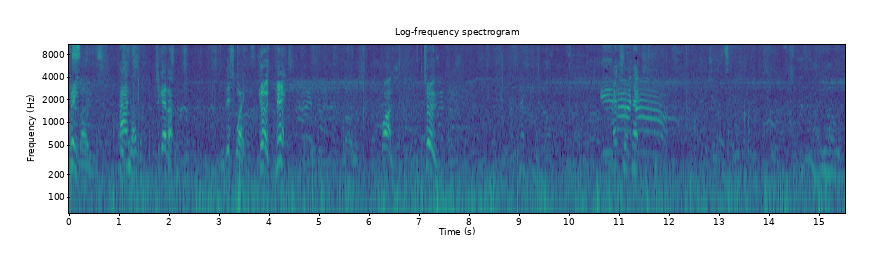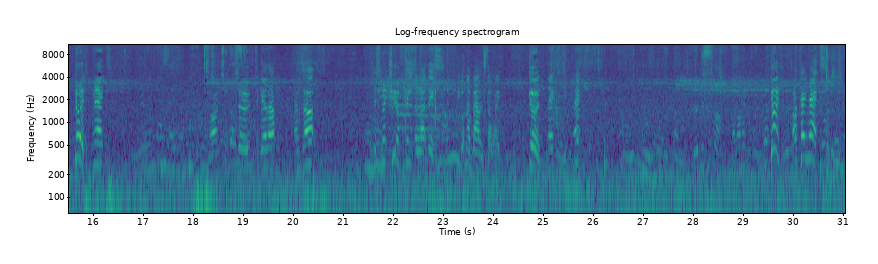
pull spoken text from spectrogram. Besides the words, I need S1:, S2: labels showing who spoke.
S1: Feet. Hands together. This way. Good. Next. One, two. Excellent. Next. Good. Next. One, two, together. Hands up. Just make sure your feet are like this. You've got no balance that way. Good. Next. Next. Good. Okay, next.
